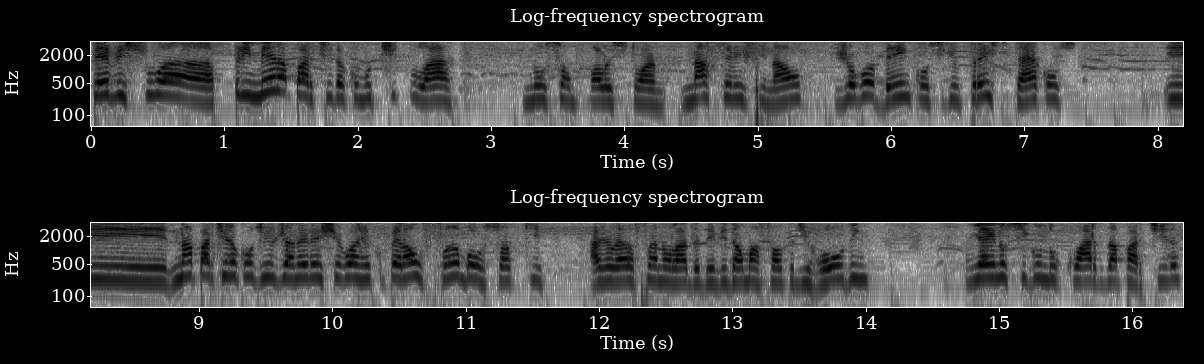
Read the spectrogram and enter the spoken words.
teve sua primeira partida como titular no São Paulo Storm na semifinal, jogou bem, conseguiu três tackles. E na partida contra o Rio de Janeiro ele chegou a recuperar um fumble, só que a jogada foi anulada devido a uma falta de holding. E aí no segundo quarto da partida,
